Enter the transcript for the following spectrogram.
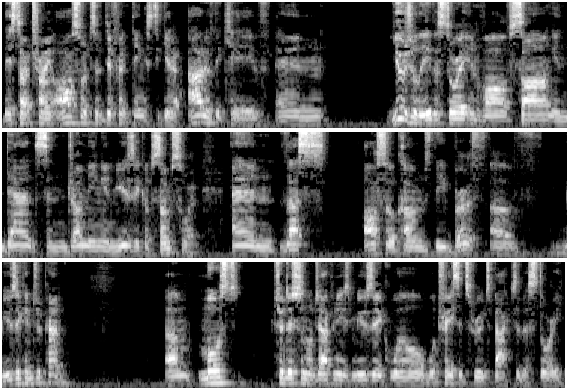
they start trying all sorts of different things to get her out of the cave and Usually, the story involves song and dance and drumming and music of some sort, and thus also comes the birth of music in Japan. Um, most traditional Japanese music will will trace its roots back to the story,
